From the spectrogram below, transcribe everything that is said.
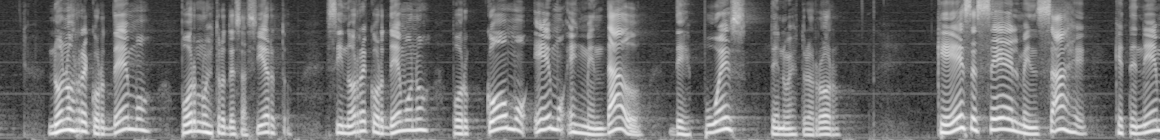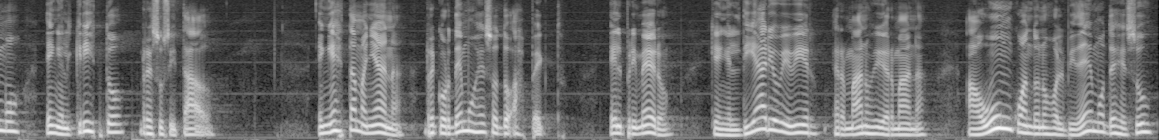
No nos recordemos por nuestros desaciertos, sino recordémonos por cómo hemos enmendado después de nuestro error. Que ese sea el mensaje que tenemos en el Cristo resucitado. En esta mañana recordemos esos dos aspectos. El primero, que en el diario vivir, hermanos y hermanas, aun cuando nos olvidemos de Jesús,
